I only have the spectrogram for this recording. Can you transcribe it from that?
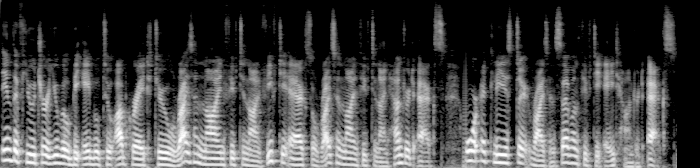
In the future, you will be able to upgrade to Ryzen 9 5950X or Ryzen 9 5900X, or at least Ryzen 7 5800X.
